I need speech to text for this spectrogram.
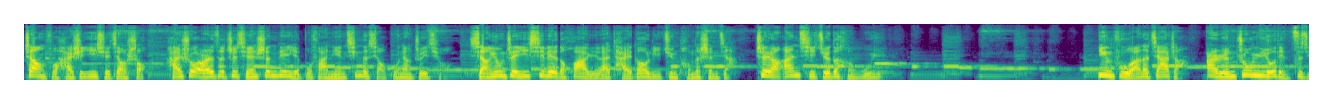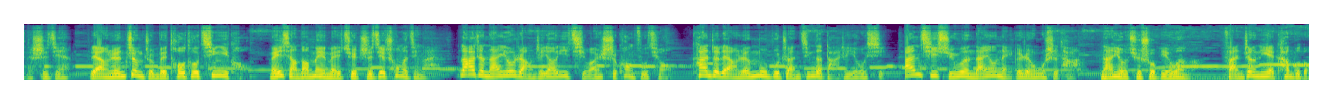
丈夫还是医学教授，还说儿子之前身边也不乏年轻的小姑娘追求，想用这一系列的话语来抬高李俊鹏的身价，这让安琪觉得很无语。应付完了家长，二人终于有点自己的时间。两人正准备偷偷亲一口，没想到妹妹却直接冲了进来，拉着男友嚷着要一起玩实况足球。看着两人目不转睛的打着游戏，安琪询问男友哪个人物是他，男友却说别问了，反正你也看不懂。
